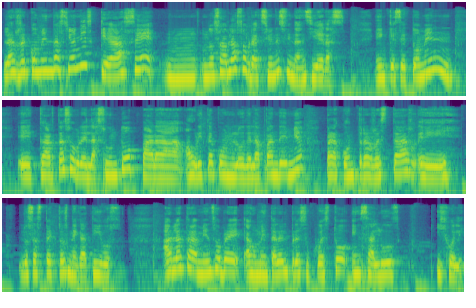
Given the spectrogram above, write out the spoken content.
Las recomendaciones que hace mm, nos habla sobre acciones financieras, en que se tomen cartas sobre el asunto para, ahorita con lo de la pandemia, para contrarrestar los aspectos negativos. Habla también sobre aumentar el presupuesto en salud híjole,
